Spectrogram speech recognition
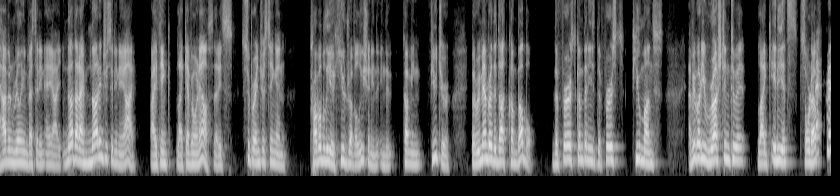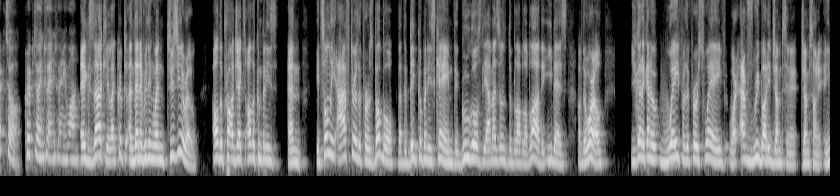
haven't really invested in AI. Not that I'm not interested in AI. I think, like everyone else, that it's super interesting and probably a huge revolution in the, in the coming future. But remember the dot com bubble. The first companies, the first few months, everybody rushed into it like idiots, sort of. Like crypto, crypto in 2021. Exactly, like crypto. And then everything went to zero. All the projects, all the companies. And it's only after the first bubble that the big companies came, the Googles, the Amazons, the blah, blah, blah, the eBays of the world. You got to kind of wait for the first wave where everybody jumps in it, jumps on it. And, you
